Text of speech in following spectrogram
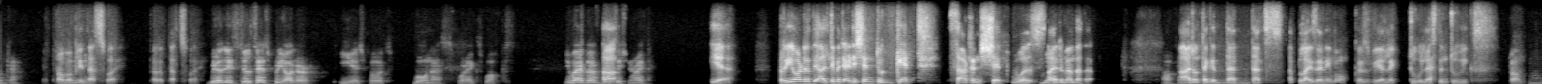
okay, probably Maybe. that's why. Uh, that's why. because it still says pre-order EA Sports bonus for Xbox. You buy for Uh, PlayStation, right? Yeah. Pre-order the Ultimate Edition to get certain shit was. I remember that. Okay. I don't think it, that that's applies anymore because we are like two less than two weeks from Hmm.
